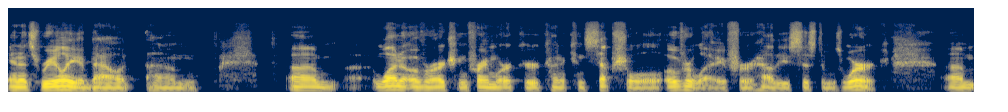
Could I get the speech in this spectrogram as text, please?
And it's really about um, um, one overarching framework or kind of conceptual overlay for how these systems work. Um,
